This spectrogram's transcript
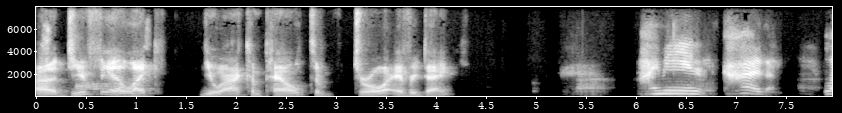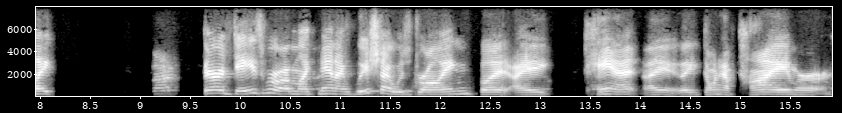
uh, do you feel like you are compelled to draw every day? I mean, God, like there are days where I'm like, man, I wish I was drawing, but I can't. I like don't have time, or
